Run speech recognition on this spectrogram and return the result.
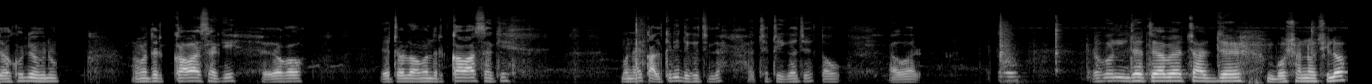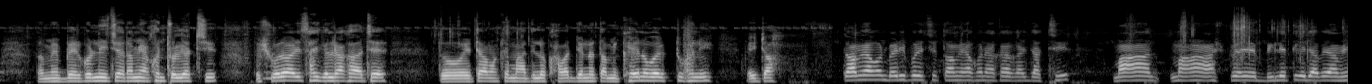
দেখোনি এখনও। আমাদের কাওয়াসাকি দেখো, এটা হলো আমাদের কাওয়াসাকি মনে কালকেরই দেখেছিলে। আচ্ছা ঠিক আছে, তাও আবার এখন যেতে হবে, চার্জে বসানো ছিল, তো আমি বের করে নিয়েছি আর আমি এখন চলে যাচ্ছি। তো ষোলো বাড়ি সাইকেল রাখা আছে, তো এটা আমাকে মা দিল খাওয়ার জন্য, তো আমি খেয়ে নেব একটুখানি। এইটা। তো আমি এখন বেরিয়ে পড়েছি, তো আমি এখন একা একা যাচ্ছি। মা মা আসবে বিলের থেকে যাবে, আমি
